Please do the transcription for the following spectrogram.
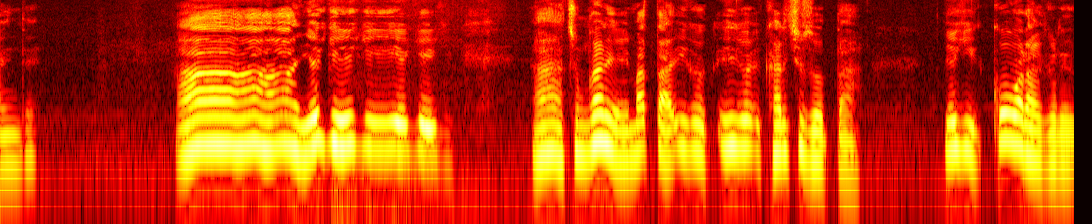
아닌데. 아, 아, 아, 여기, 여기, 여기, 여기. 아, 중간에, 맞다. 이거, 이거 가르쳐 줬다. 여기 꼽아라 그래.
